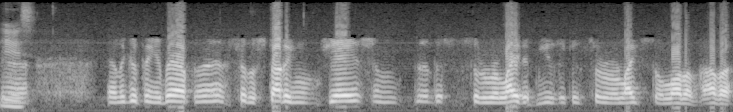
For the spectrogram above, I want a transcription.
yes, and the good thing about uh, sort of studying jazz and uh, this sort of related music, it sort of relates to a lot of other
